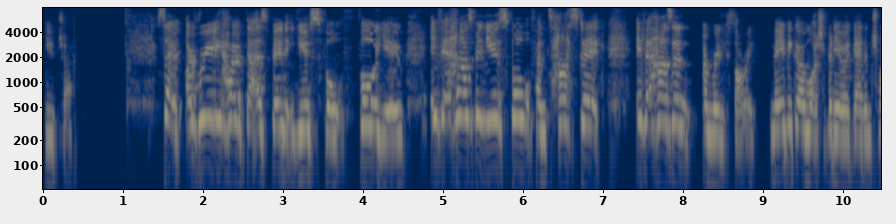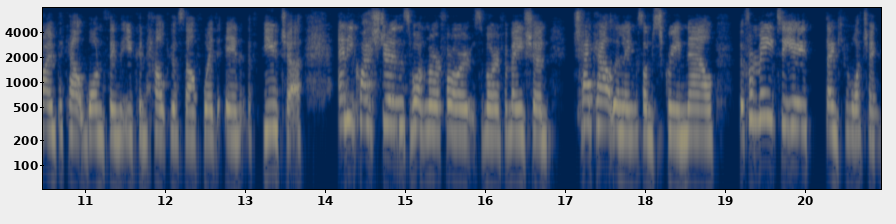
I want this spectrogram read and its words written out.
future. So I really hope that has been useful for you. If it has been useful, fantastic. If it hasn't, I'm really sorry. Maybe go and watch the video again and try and pick out one thing that you can help yourself with in the future. Any questions, want more for some more information, check out the links on screen now. But from me to you, thank you for watching.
